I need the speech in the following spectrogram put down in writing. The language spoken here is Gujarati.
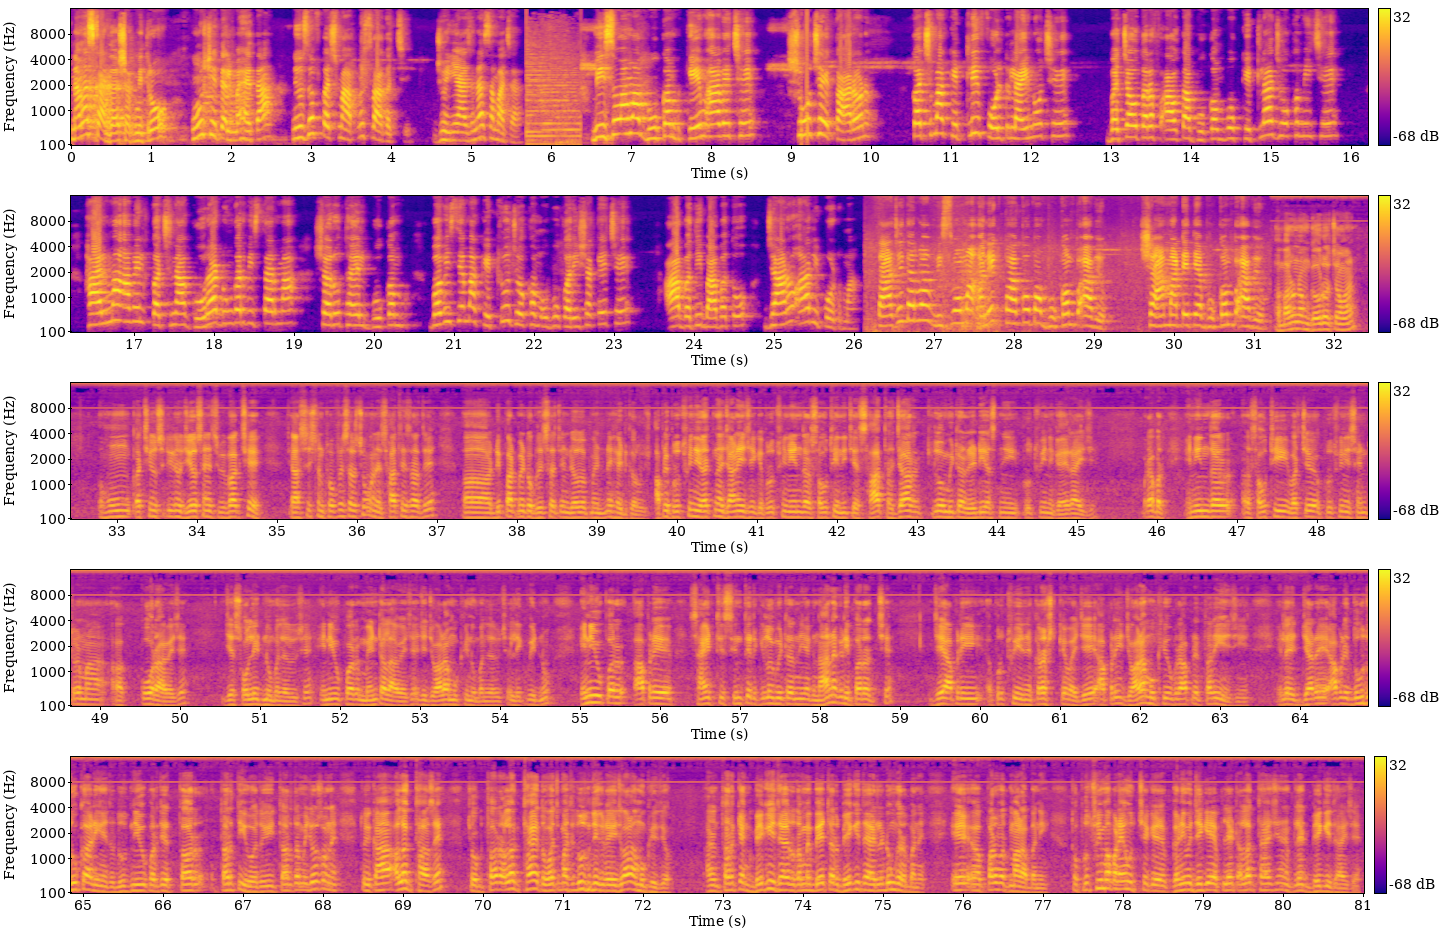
નમસ્કાર દર્શક મિત્રો, હું શીતલ મહેતા ન્યૂઝ ઓફ કચ્છમાં આપનું સ્વાગત છે. જોઈએ આજના સમાચાર. વિશ્વમાં ભૂકંપ કેમ આવે છે? શું છે કારણ? કચ્છમાં કેટલી ફોલ્ટ લાઈનો છે? બચાવ તરફ આવતા ભૂકંપો કેટલા જોખમી છે? હાલમાં આવેલ કચ્છના ગોરા ડુંગર વિસ્તારમાં શરૂ થયેલ ભૂકંપ ભવિષ્યમાં કેટલું જોખમ ઊભું કરી શકે છે? આ બધી બાબતો જાણો આ રિપોર્ટમાં. તાજેતરમાં વિશ્વમાં અનેક ભાગોમાં ભૂકંપ આવ્યો. શા માટે ત્યાં ભૂકંપ આવ્યો? મારું નામ ગૌરવ ચૌહાણ. હું કચ્છ યુનિવર્સિટીનો જીઓ સાયન્સ વિભાગ છે, ત્યાં આસિસ્ટન્ટ પ્રોફેસર છું અને સાથે સાથે ડિપાર્ટમેન્ટ ઓફ રિસર્ચ એન્ડ ડેવલપમેન્ટને હેડ કરું છું. આપણે પૃથ્વીની રચના જાણીએ છીએ કે પૃથ્વીની અંદર સૌથી નીચે સાત હજાર કિલોમીટર રેડિયસની પૃથ્વીની ગહેરાઈ છે. બરાબર? એની અંદર સૌથી વચ્ચે પૃથ્વીની સેન્ટરમાં કોર આવે છે, જે સોલિડનું બનેલું છે. એની ઉપર મેન્ટલ આવે છે, જે જ્વાળામુખીનું બનેલું છે લિક્વિડનું એની ઉપર આપણે સાહીઠથી સિત્તેર કિલોમીટરની એક નાનકડી પરત છે જે આપણી પૃથ્વીને ક્રસ્ટ કહેવાય, જે આપણી જ્વાળામુખી ઉપર આપણે તરીએ છીએ. એટલે જ્યારે આપણે દૂધ ઉકાળીએ તો દૂધની ઉપર જે તર, તરતી હોય તો એ તર તમે જોશો ને, તો એ કાં અલગ થશે. જો તર અલગ થાય તો વચમાંથી દૂધ નીકળે, એ જ્વાળામુખી થયો. અને તર ક્યાંક ભેગી થાય તો તમે બે તર ભેગી થાય એટલે ડુંગર બને. એ પર્વતમાળા બની. તો પૃથ્વીમાં પણ એવું જ છે કે ઘણી બધી જગ્યાએ પ્લેટ અલગ થાય છે અને પ્લેટ ભેગી થાય છે.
